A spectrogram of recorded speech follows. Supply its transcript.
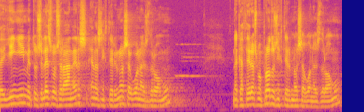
θα γίνει με τους Lesbos Runners ένας νυχτερινός αγώνας δρόμου να καθαρίσουμε ο πρώτος νυχτερινός αγώνας δρόμου,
